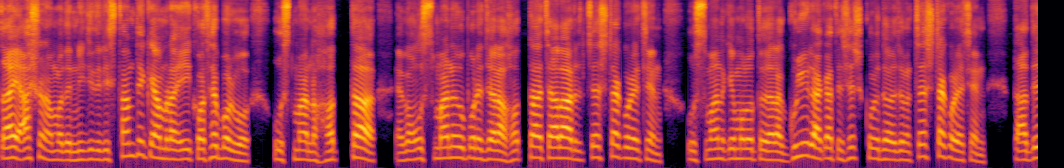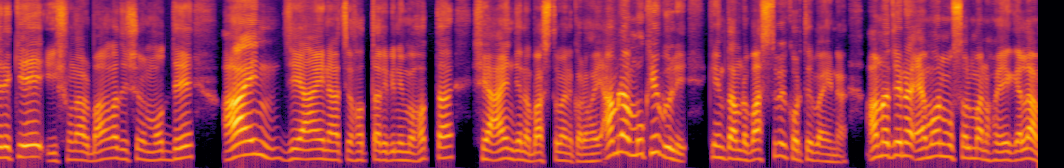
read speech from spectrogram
তাই আসুন আমাদের নিজেদের স্থান থেকে আমরা এই কথা বলব, উসমান হত্যা এবং উসমানের উপরে যারা হত্যা চালার চেষ্টা করেছেন, উসমানকে মূলত যারা গুলির আঘাতে শেষ করে দেওয়ার জন্য চেষ্টা করেছেন, তাদেরকে এই সোনার বাংলাদেশের মধ্যে আইন, যে আইন আছে হত্যার বিনিময়ে হত্যা, সে আইন যেন বাস্তবায়ন করা হয়। আমরা মুখে বলি, কিন্তু আমরা বাস্তবে করতে পারি না। আমরা যেন এমন মুসলমান হয়ে গেলাম,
